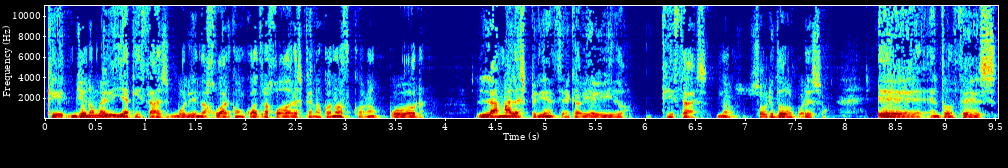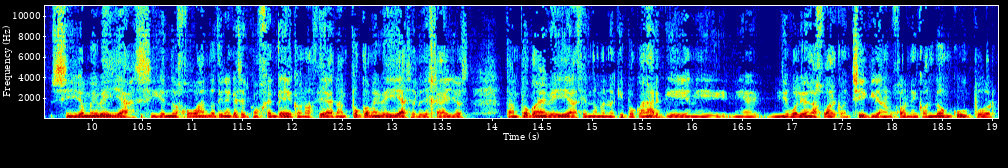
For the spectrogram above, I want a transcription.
que yo no me veía quizás volviendo a jugar con cuatro jugadores que no conozco, ¿no? Por la mala experiencia que había vivido, quizás, no, sobre todo por eso. Eh, entonces, si yo me veía siguiendo jugando, tenía que ser con gente que conocía. Tampoco me veía, se lo dije a ellos, tampoco me veía haciéndome un equipo con Arki, ni, ni, ni volviendo a jugar con Chiqui, a lo mejor ni con Donku, por,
